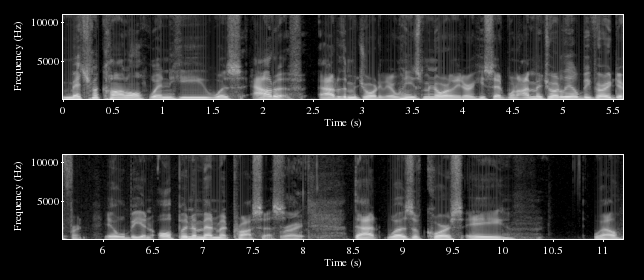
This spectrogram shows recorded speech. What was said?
Mitch McConnell, when he was out of out of the majority leader, when he's minority leader, he said, "When I'm majority leader, it'll be very different. It will be an open amendment process." Right. That was, of course, a well,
